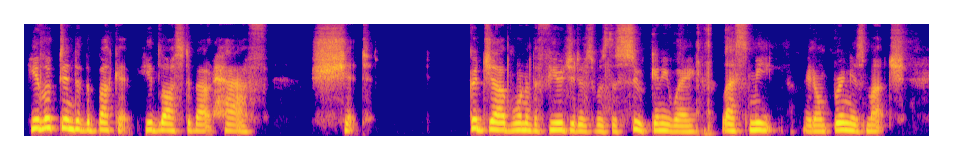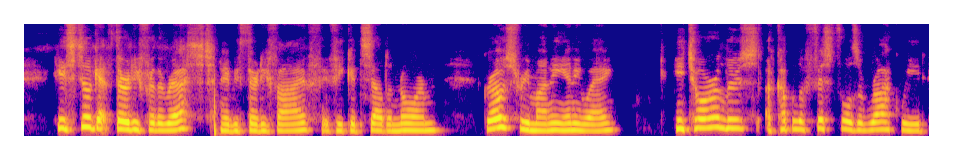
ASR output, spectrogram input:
He looked into the bucket. He'd lost about half. Shit. Good job one of the fugitives was the sook anyway. Less meat. They don't bring as much. He'd still get 30 for the rest, maybe 35 if he could sell to Norm. Grocery money, anyway. He tore loose a couple of fistfuls of rockweed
